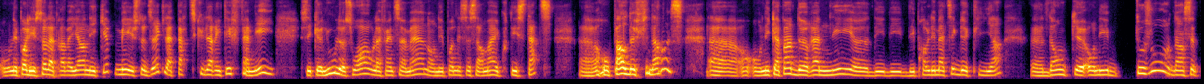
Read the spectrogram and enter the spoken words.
on n'est pas les seuls à travailler en équipe, mais je te dirais que la particularité famille, c'est que nous, le soir ou la fin de semaine, on n'est pas nécessairement à écouter stats. Euh, on parle de finances, euh, on, est capable de ramener euh, des, problématiques de clients. donc, on est toujours dans cette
